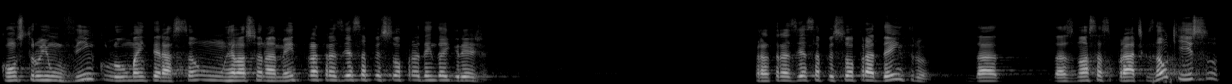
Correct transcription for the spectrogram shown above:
construir um vínculo, uma interação, um relacionamento para trazer essa pessoa para dentro da igreja. Para trazer essa pessoa para dentro da, das nossas práticas. Não que isso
